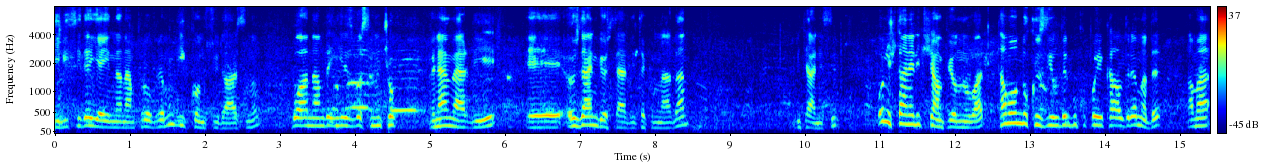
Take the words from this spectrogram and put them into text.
BBC'de yayınlanan programın ilk konusuydu Arsenal. Bu anlamda İngiliz basının çok önem verdiği, e, özen gösterdiği takımlardan bir tanesi. 13 tanelik şampiyonluğu var. Tam 19 yıldır bu kupayı kaldıramadı ama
